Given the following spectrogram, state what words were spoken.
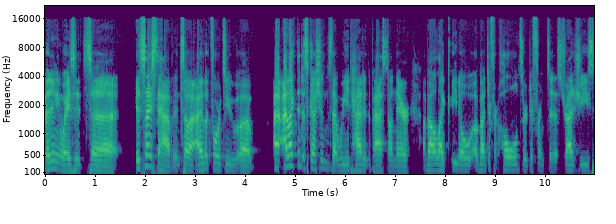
but anyways, it's uh, it's nice to have, and so I I look forward to. I, I like the discussions that we'd had in the past on there about like you know about different holds or different uh, strategies,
